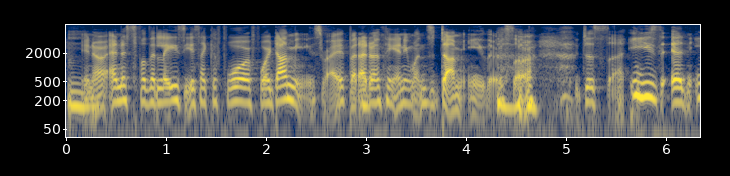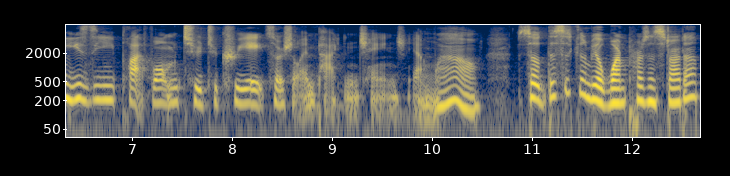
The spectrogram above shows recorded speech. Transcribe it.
you know, and it's for the lazy. It's like a for, for dummies, right? But I don't think anyone's dumb either. So just uh, ease, an easy platform to, to create social impact and change. Yeah. Wow. So this is going to be a one person startup?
